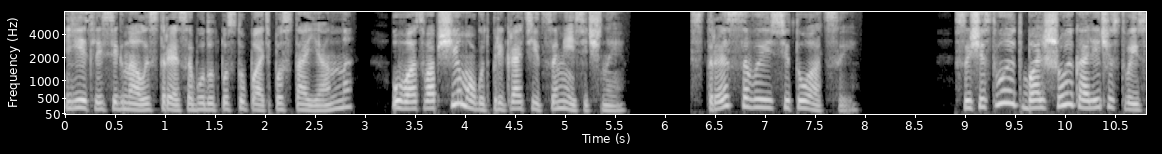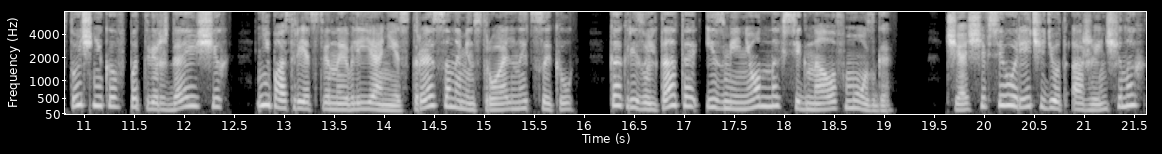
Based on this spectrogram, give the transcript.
Если сигналы стресса будут поступать постоянно, у вас вообще могут прекратиться месячные. Стрессовые ситуации. Существует большое количество источников, подтверждающих непосредственное влияние стресса на менструальный цикл как результата измененных сигналов мозга. Чаще всего речь идет о женщинах,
